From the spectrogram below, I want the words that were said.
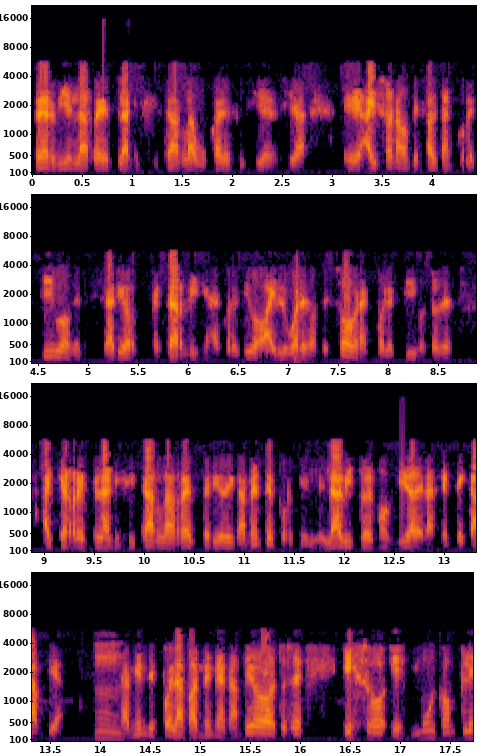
ver bien la red, planificarla, buscar eficiencia. Eh, hay zonas donde faltan colectivos, es necesario meter líneas de colectivos, hay lugares donde sobran colectivos, entonces hay que replanificar la red periódicamente porque el, hábito de movilidad de la gente cambia. Mm. También después de la pandemia cambió, entonces eso es muy complejo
